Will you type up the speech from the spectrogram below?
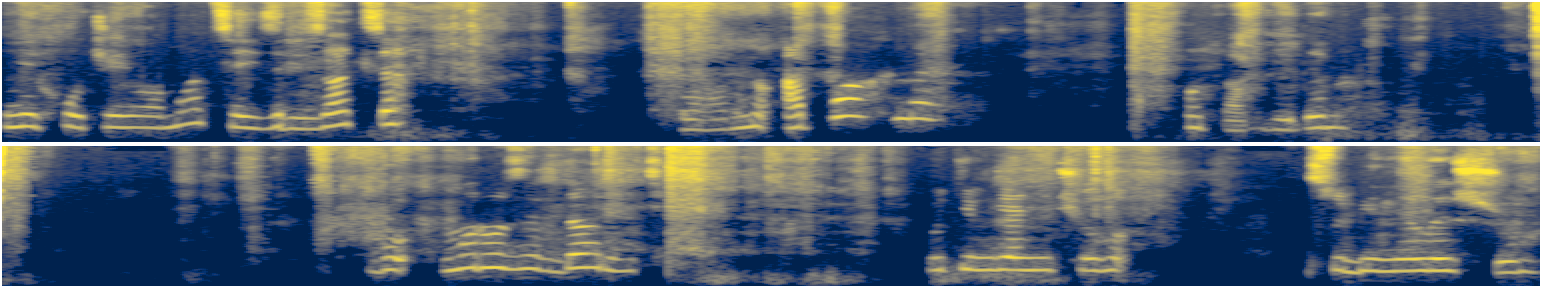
Не хоче і ламатися і зрізатися. Ладно, а пахне. Отак будемо. Бо морози вдарять. Потім я нічого собі не лишу.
